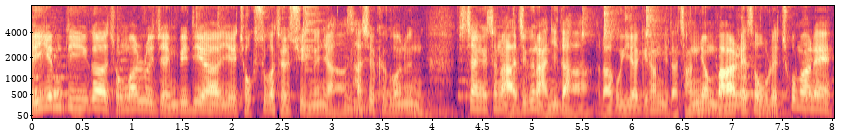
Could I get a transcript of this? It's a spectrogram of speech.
AMD가 정말로 이제 엔비디아의 적수가 될 수 있느냐? 사실 그거는 시장에서는 아직은 아니다라고 이야기를 합니다. 작년 말에서 올해 초만에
